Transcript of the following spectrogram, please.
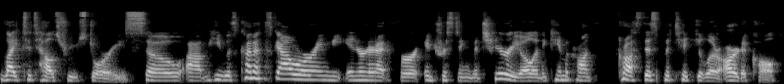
like to tell true stories. So um, he was kind of scouring the internet for interesting material, and he came across across this particular article.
